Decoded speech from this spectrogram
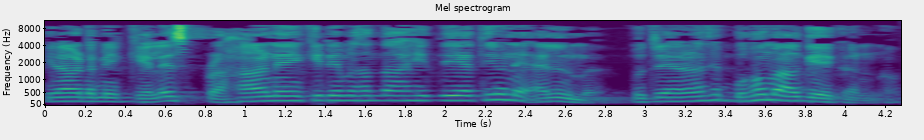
ඊළඟට මේ කෙලෙස් ප්‍රහාණය කිරීම සඳහා හිතේ ඇතිවන ඇල්ම බුදුරජාණන් වහන්සේ බොහොම අගය කරනවා.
